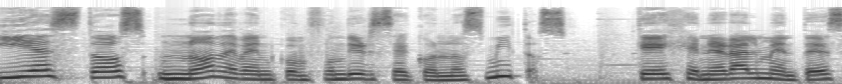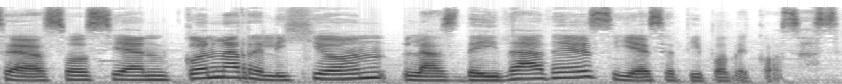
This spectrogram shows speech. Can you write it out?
Y estos no deben confundirse con los mitos, que generalmente se asocian con la religión, las deidades y ese tipo de cosas.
